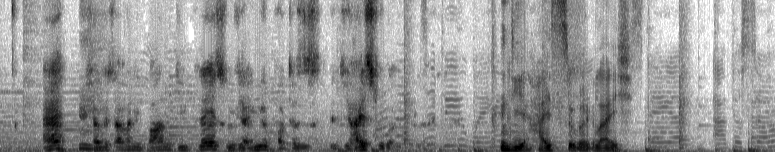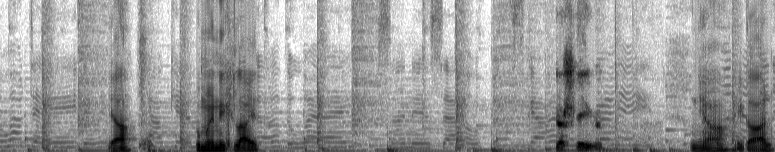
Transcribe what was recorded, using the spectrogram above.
Hä? Ich habe jetzt einfach die Bahn die Place und wieder hingepackt. Das ist, die heißt sogar gleich. Die heißt sogar gleich. Ja, tut mir nicht leid. Wieder Schläge. Ja, egal.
